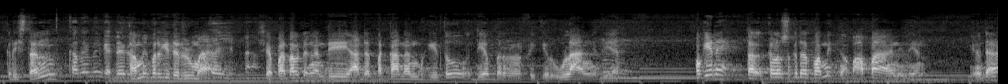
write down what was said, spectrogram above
Kristen, kami, dari kami pergi dari rumah. Oh, iya. Siapa tahu dengan di ada tekanan begitu, dia berpikir ulang gitu ya. Hmm. Oke deh, kalau sekedar pamit nggak apa-apa ini kan. Ya udah,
